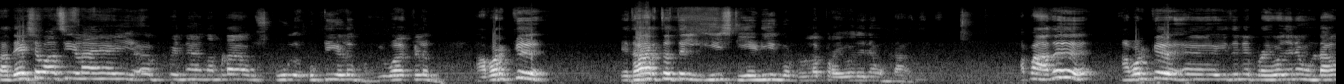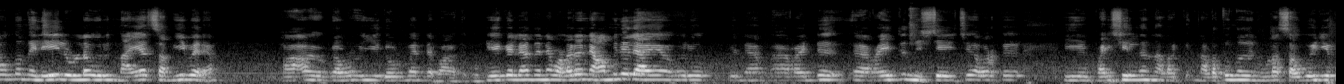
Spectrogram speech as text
തദ്ദേശവാസികളായ പിന്നെ നമ്മുടെ സ്കൂൾ കുട്ടികളും യുവാക്കളും അവർക്ക് യഥാർത്ഥത്തിൽ ഈ സ്റ്റേഡിയം കൊണ്ടുള്ള പ്രയോജനം ഉണ്ടാകുന്നില്ല. അപ്പം അത് അവർക്ക് ഇതിന് പ്രയോജനം ഉണ്ടാകുന്ന നിലയിലുള്ള ഒരു നയ സമീപനം ഈ ഗവൺമെന്റിന്റെ ഭാഗത്ത്. കുട്ടികൾക്കെല്ലാം തന്നെ വളരെ നോമിനലായ ഒരു പിന്നെ റെന്റ് റേറ്റ് നിശ്ചയിച്ച് അവർക്ക് ഈ പരിശീലനം നടക്കുന്നതിനുള്ള സൗകര്യം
